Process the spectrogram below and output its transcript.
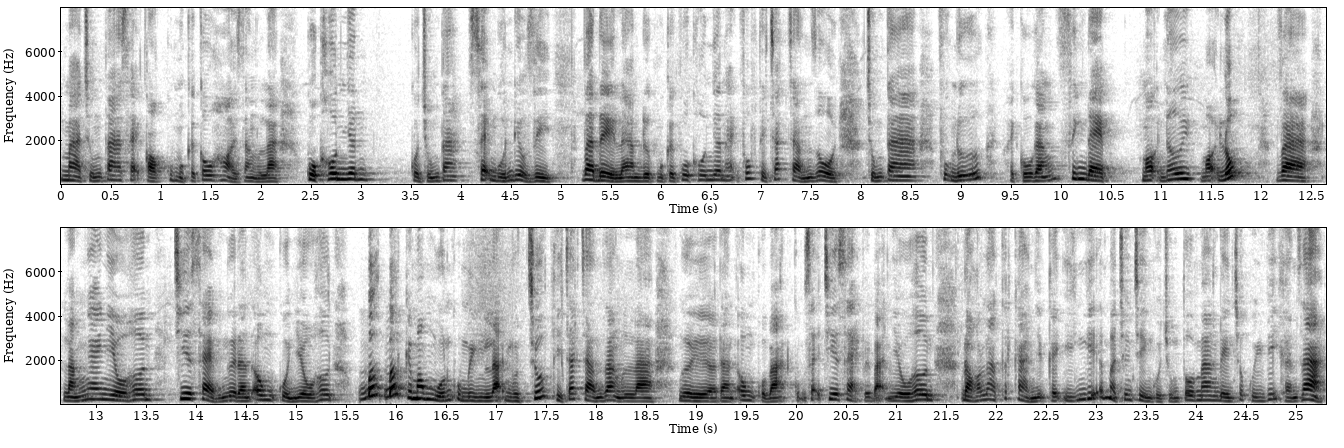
mà chúng ta sẽ có cùng một cái câu hỏi rằng là cuộc hôn nhân của chúng ta sẽ muốn điều gì. Và để làm được một cái cuộc hôn nhân hạnh phúc thì chắc chắn rồi, chúng ta phụ nữ phải cố gắng xinh đẹp mọi nơi, mọi lúc và lắng nghe nhiều hơn, chia sẻ với người đàn ông của nhiều hơn. Bớt bớt cái mong muốn của mình lại một chút thì chắc chắn rằng là người đàn ông của bạn cũng sẽ chia sẻ với bạn nhiều hơn. Đó là tất cả những cái ý nghĩa mà chương trình của chúng tôi mang đến cho quý vị khán giả.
